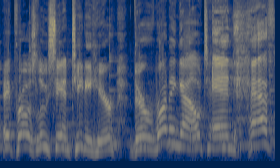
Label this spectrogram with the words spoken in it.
Hey pros, Lou Santini here. They're running out and half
